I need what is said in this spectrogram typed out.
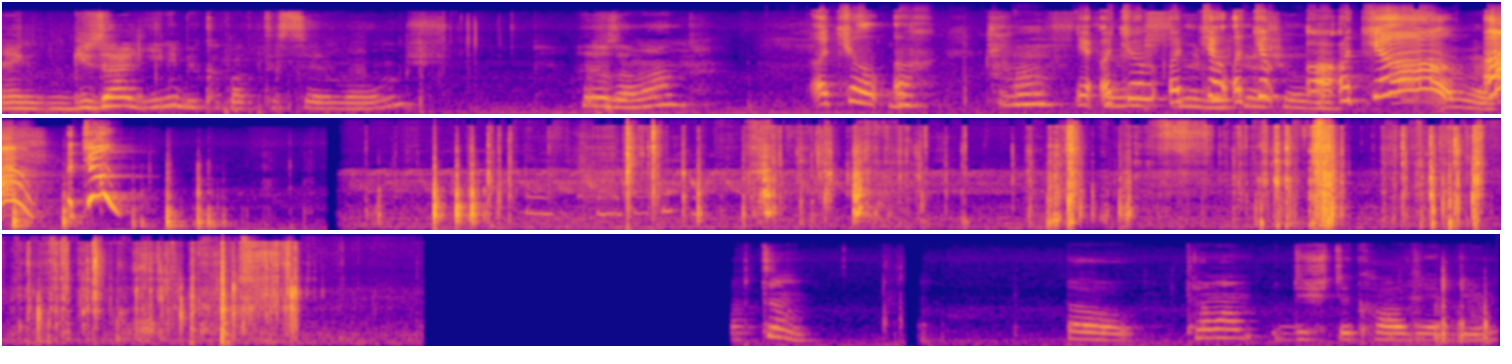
Yani güzel yeni bir kapak tasarımı olmuş. Hadi o zaman Açıl. ah, tuhaf açıl, açıl, açıl, ah, açıl. Evet. Yaptım. Oh, tamam düştü kaldırabilirim.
